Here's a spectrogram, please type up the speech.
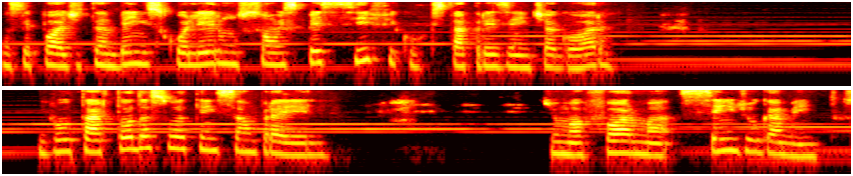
Você pode também escolher um som específico que está presente agora e voltar toda a sua atenção para Ele, de uma forma sem julgamentos,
